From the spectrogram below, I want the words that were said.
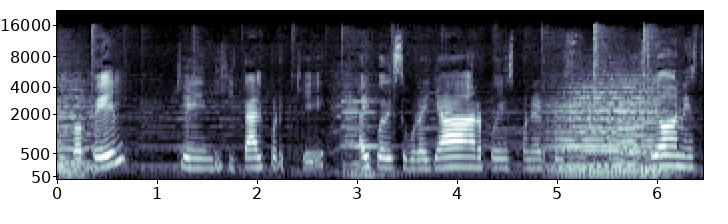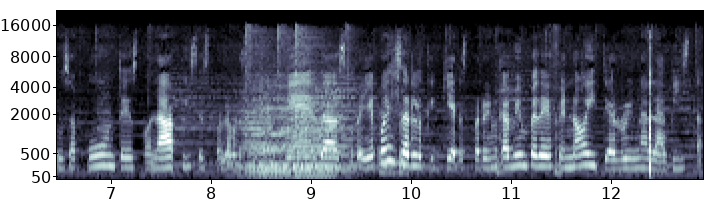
en papel en digital porque ahí puedes subrayar, puedes poner tus anotaciones, tus apuntes con lápices, palabras que entiendas, por ahí puedes hacer lo que quieras, pero en cambio en PDF no y te arruina la vista.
